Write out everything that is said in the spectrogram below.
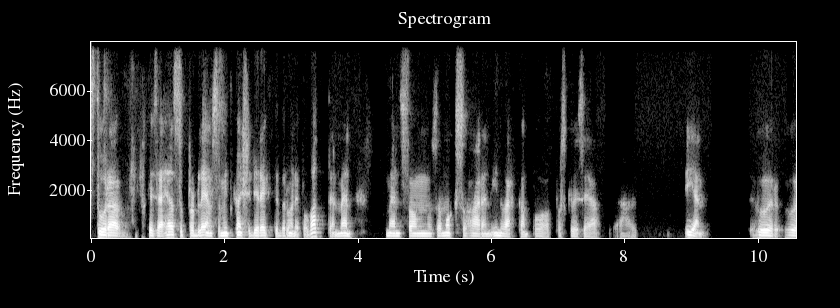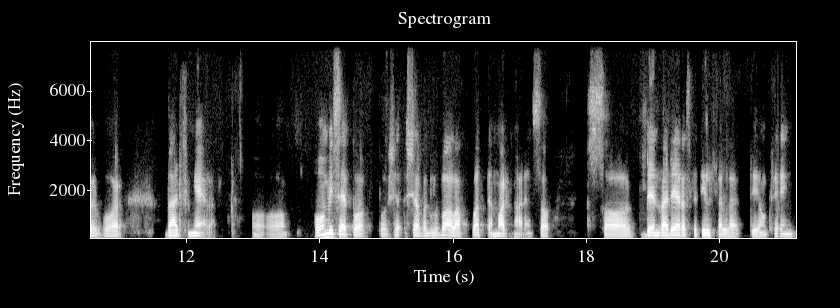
stora ska säga, hälsoproblem som inte kanske direkt är beroende på vatten men, men som, som också har en inverkan på, på ska vi säga, uh, igen, hur, hur vår värld fungerar. Och, och, och, om vi ser på, på själva globala vattenmarknaden så, så den värderas för tillfället till omkring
